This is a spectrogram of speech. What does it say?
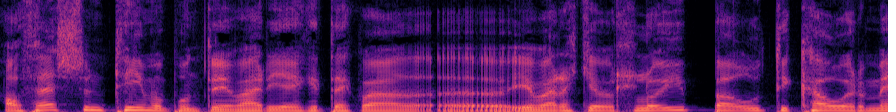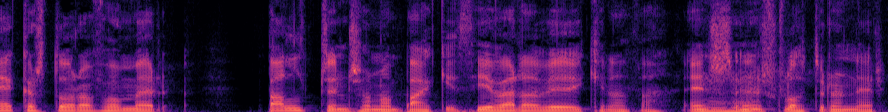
á þessum tímapunkti væri ég ekkert eitthvað uh, ég væri ekki að hlaupa út í KR Megastóra að fá mér Baldvinsson á bakið, ég verða að viðkynna það eins, eins flottur hann er.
